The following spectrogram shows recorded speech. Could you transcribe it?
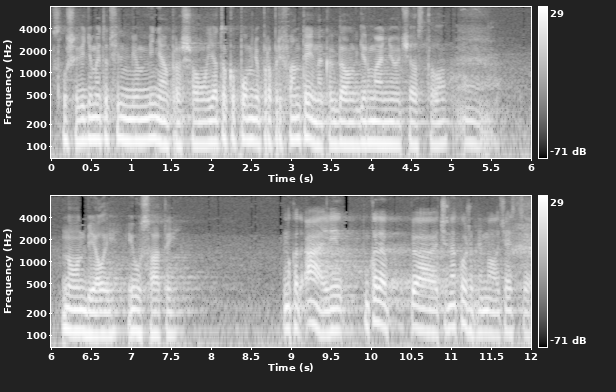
Слушай, видимо, этот фильм мимо меня прошел. Я только помню про Префонтейна, когда он в Германии участвовал. Но он белый и усатый. Ну, когда, а, или, ну, когда а, чернокожий принимал участие.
